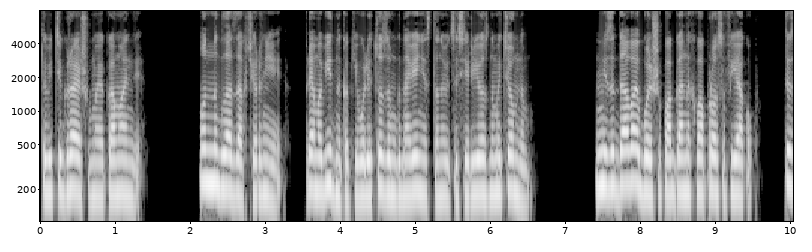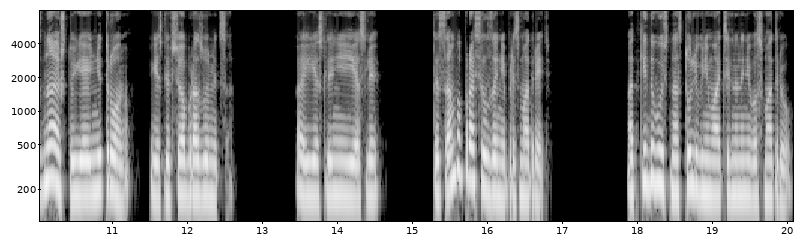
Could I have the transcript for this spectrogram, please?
«Ты ведь играешь в моей команде!» Он на глазах чернеет. Прямо видно, как его лицо за мгновение становится серьезным и темным. «Не задавай больше поганых вопросов, Якуб. Ты знаешь, что я ее не трону, если все образумится». «А если не если?» «Ты сам попросил за ней присмотреть?» Откидываюсь на стуле, внимательно на него смотрю.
